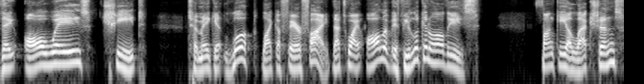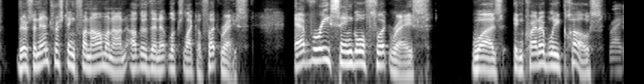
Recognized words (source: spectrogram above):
they always cheat to make it look like a fair fight. That's why all of, if you look at all these funky elections, there's an interesting phenomenon other than it looks like a foot race. Every single foot race was incredibly close. Right.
